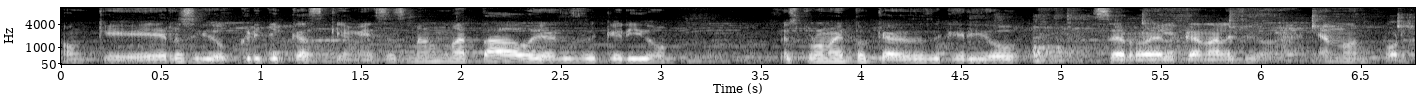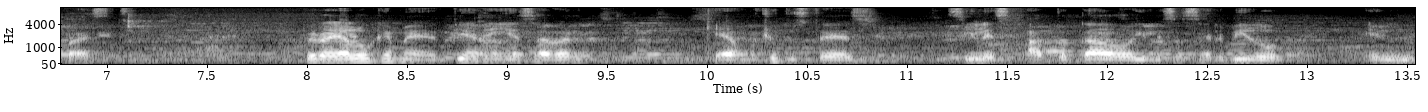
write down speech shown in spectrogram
Aunque he recibido críticas que a veces me han matado y a veces he querido, les prometo que a veces he querido cerrar el canal y decir, ya no importa esto. Pero hay algo que me detiene y es saber que a muchos de ustedes si les ha tocado y les ha servido el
